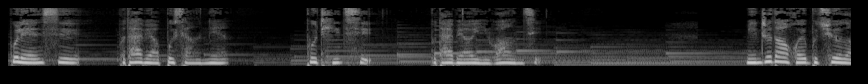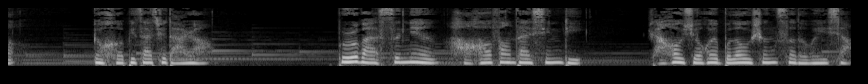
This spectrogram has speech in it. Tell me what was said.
不联系不代表不想念，不提起不代表已忘记。明知道回不去了，又何必再去打扰？不如把思念好好放在心底。然后学会不露声色的微笑。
